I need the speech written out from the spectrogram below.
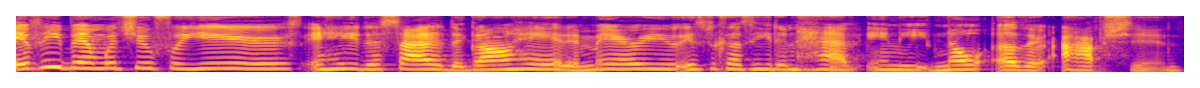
if he been with you for years and he decided to go ahead and marry you, it's because he didn't have any no other option.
